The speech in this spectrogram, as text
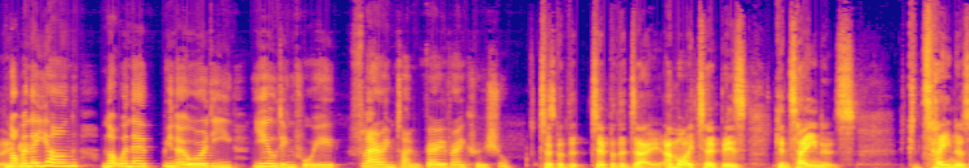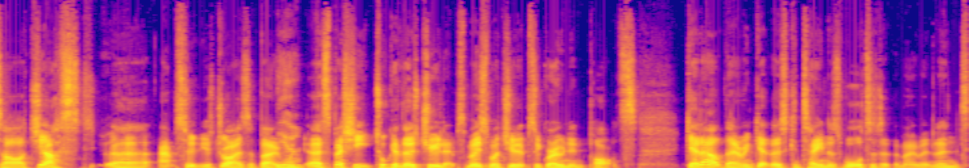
Well, Not when go. they're young, not when they're, you know, already yielding for you. Flowering time, very, very crucial. Tip of the tip of the day. And my tip is containers. Containers are just uh, absolutely as dry as a bone. Yeah. Especially talking of those tulips. Most of my tulips are grown in pots. Get out there and get those containers watered at the moment. And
